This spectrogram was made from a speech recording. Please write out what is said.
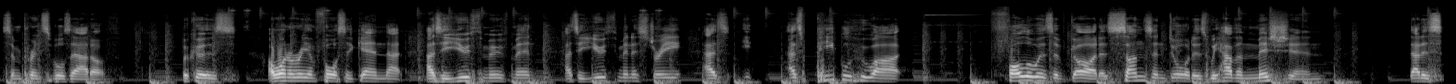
some principles out of. Because I want to reinforce again that as a youth movement, as a youth ministry, as, as people who are followers of God, as sons and daughters, we have a mission that is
